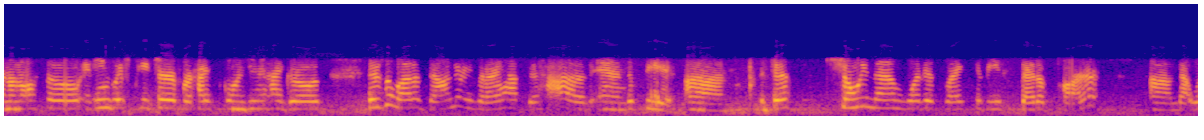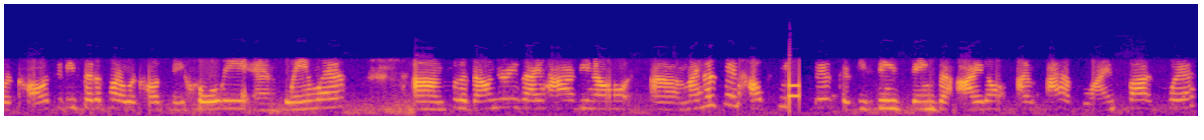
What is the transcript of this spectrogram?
and I'm also an English teacher for high school and junior high girls, there's a lot of boundaries that I have to have, and to see um, just showing them what it's like to be set apart. Um, that we're called to be set apart. We're called to be holy and blameless. Um, so the boundaries I have, you know, uh, my husband helps me with this because he sees things that I don't. I'm, I have blind spots with.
